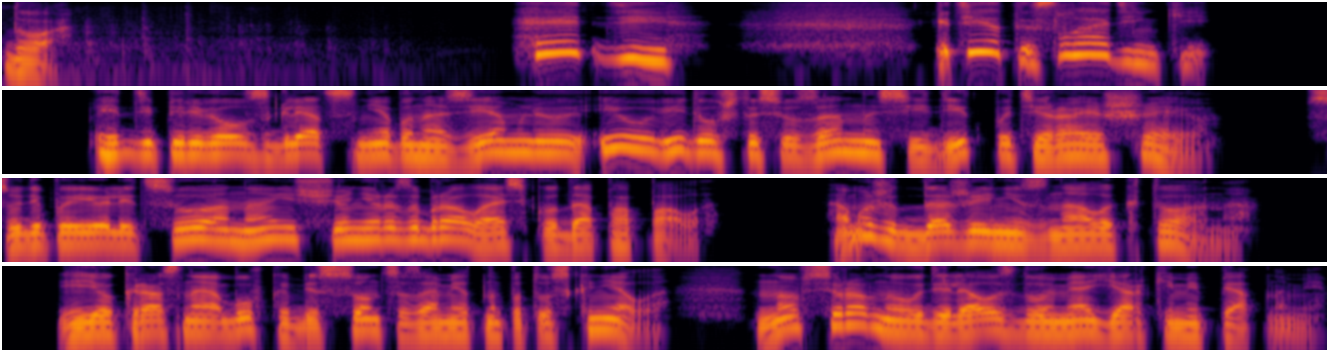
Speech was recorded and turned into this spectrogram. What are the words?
Два. «Эдди, где ты, сладенький?» Эдди перевел взгляд с неба на землю и увидел, что Сюзанна сидит, потирая шею. Судя по ее лицу, она еще не разобралась, куда попала. А может, даже и не знала, кто она. Ее красная обувка без солнца заметно потускнела, но все равно выделялась двумя яркими пятнами.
